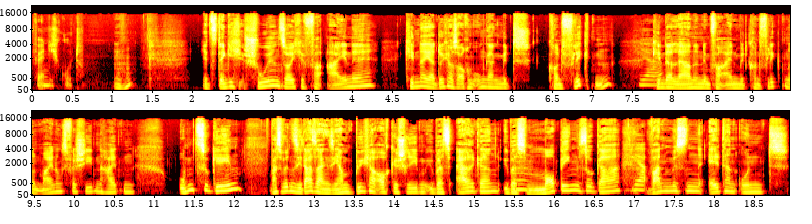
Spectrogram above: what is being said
fände ich gut. Mhm. Jetzt denke ich, schulen solche Vereine Kinder ja durchaus auch im Umgang mit Konflikten. Ja. Kinder lernen im Verein mit Konflikten und Meinungsverschiedenheiten umzugehen. Was würden Sie da sagen? Sie haben Bücher auch geschrieben übers Ärgern, übers mhm. Mobbing sogar. Ja. Wann müssen Eltern und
